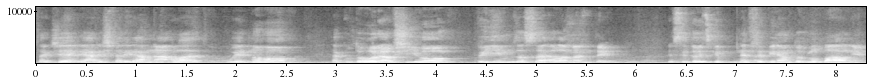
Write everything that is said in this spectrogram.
Takže já když tady dám náhled u jednoho, tak u toho dalšího vidím zase elementy. Jestli to vždycky nepřepínám to globálně.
